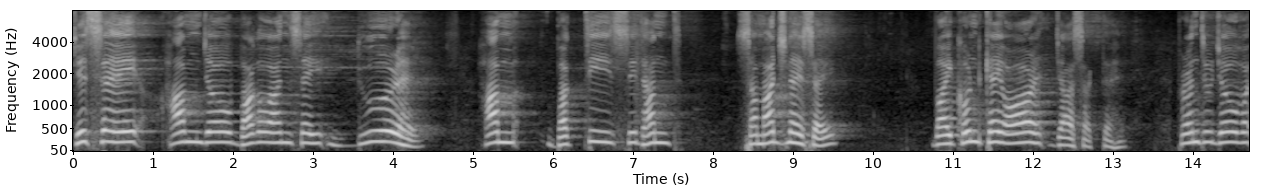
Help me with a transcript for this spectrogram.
जिससे हम जो भगवान से दूर है, हम भक्ति सिद्धांत समझने से वैकुंठ के और जा सकते हैं। परंतु जो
